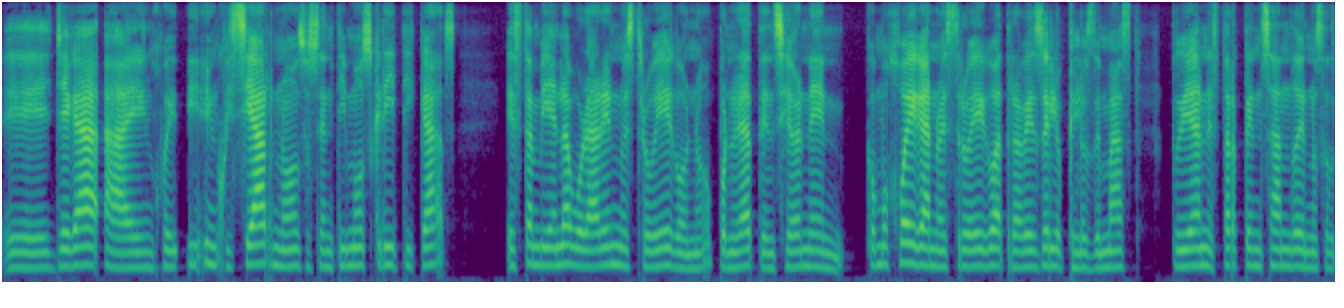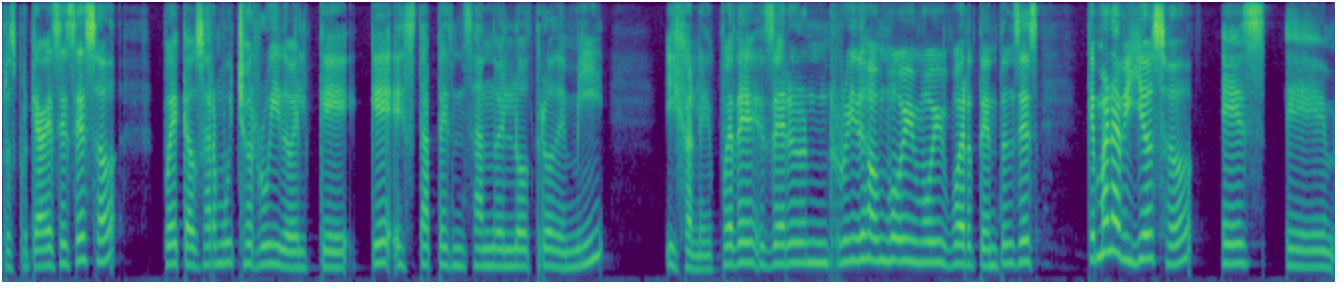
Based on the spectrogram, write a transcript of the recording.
eh, llega a enjuiciarnos o sentimos críticas, es también laborar en nuestro ego, ¿no? Poner atención en cómo juega nuestro ego a través de lo que los demás pudieran estar pensando de nosotros, porque a veces eso puede causar mucho ruido, el que qué está pensando el otro de mí, híjole, puede ser un ruido muy, muy fuerte. Entonces, qué maravilloso es eh,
